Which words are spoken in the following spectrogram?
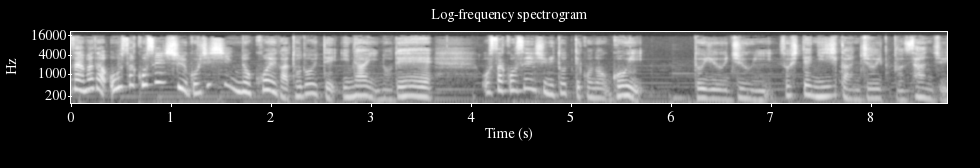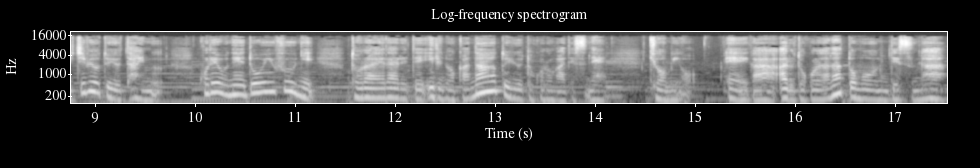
だまだ大迫選手ご自身の声が届いていないので大迫選手にとってこの5位という順位そして2時間11分31秒というタイムこれをねどういうふうに捉えられているのかなというところがですね興味を、えー、があるところだなと思うんですが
